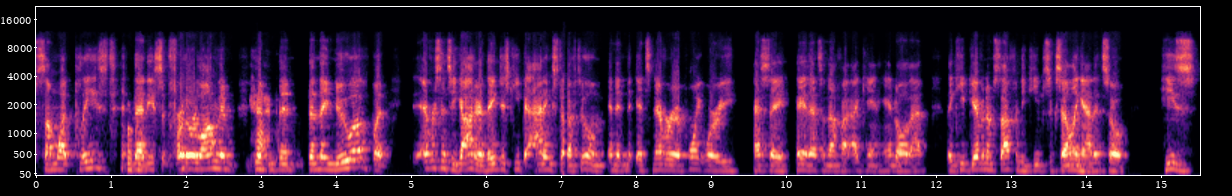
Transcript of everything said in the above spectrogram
Somewhat pleased Okay. that he's further along than, than than than they knew of, but ever since he got here, they just keep adding stuff to him, and it, it's never a point where he has to say, "Hey, that's enough. I, I can't handle all that." They keep giving him stuff, and he keeps excelling at it. So he's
